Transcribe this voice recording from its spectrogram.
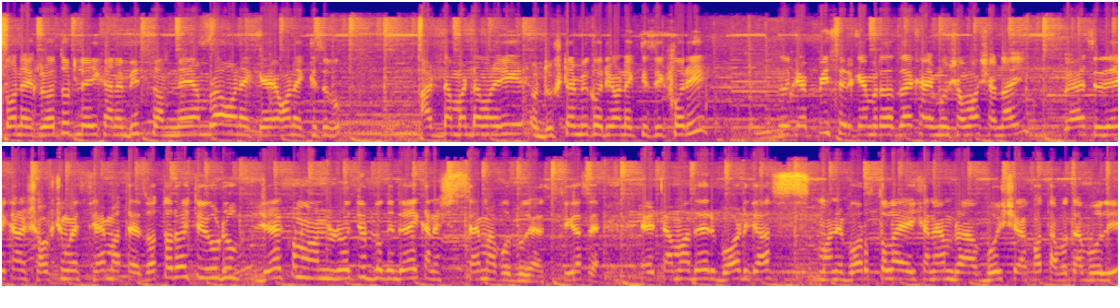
তো অনেক রোদ উঠলে এখানে বিশ্রাম নেই আমরা। অনেকে অনেক কিছু আড্ডা মাড্ডা মারি, দুষ্টামি করি, অনেক কিছু করি। পিসের ক্যামেরা দেখাই মু সমস্যা নাই। গ্যাস এখানে সবসময় সেম আছে যত রইতে উঠুক, যে কোনো রোদ উঠবো, কিন্তু এখানে সেমা করব গ্যাস ঠিক আছে? এটা আমাদের বট গাছ মানে বটতলায় এখানে আমরা বসে কথা কথা বলি।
